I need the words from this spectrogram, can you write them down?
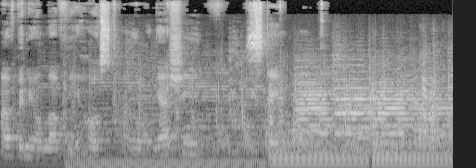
I've been your lovely host, Carol Ngeshi. Stay warm.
